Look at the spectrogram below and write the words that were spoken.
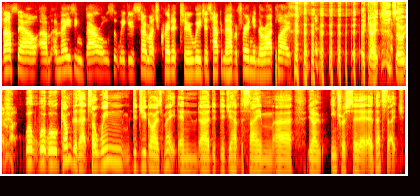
thus our um, amazing barrels that we give so much credit to. We just happen to have a friend in the right place. okay, so right. we'll, we'll we'll come to that. So, when did you guys meet, and uh, did did you have the same uh, you know interests at, at that stage?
